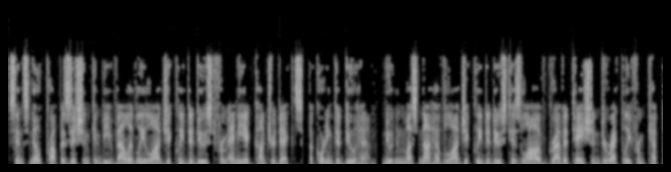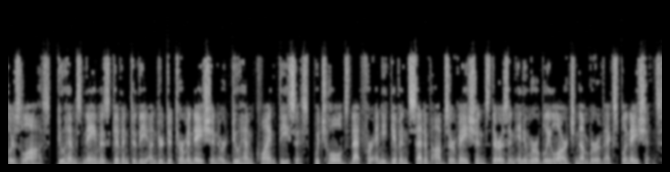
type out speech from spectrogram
Since no proposition can be validly logically deduced from any it contradicts, according to Duhem, Newton must not have logically deduced his law of gravitation directly from Kepler's laws. Duhem's name is given to the underdetermination or Duhem-Quine thesis, which holds that for any given set of observations there is an innumerably large number of explanations.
